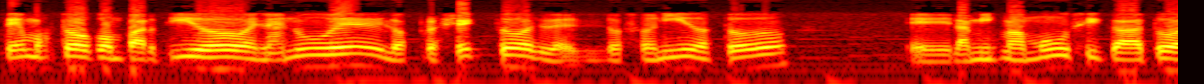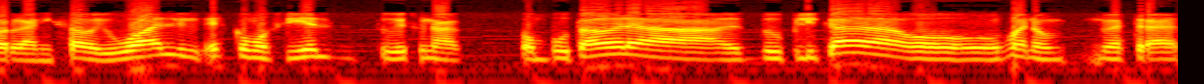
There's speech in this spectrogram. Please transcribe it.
tenemos todo compartido en la nube, los proyectos, los sonidos, todo, eh, la misma música, todo organizado igual, es como si él tuviese una computadora duplicada o bueno, nuestra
